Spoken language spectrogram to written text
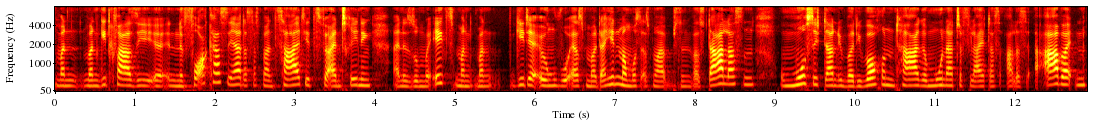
man, man geht quasi äh, in eine Vorkasse, ja, das heißt, man zahlt jetzt für ein Training eine Summe X, man, man geht ja irgendwo erstmal dahin, man muss erstmal ein bisschen was dalassen und muss sich dann über die Wochen, Tage, Monate vielleicht das alles erarbeiten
